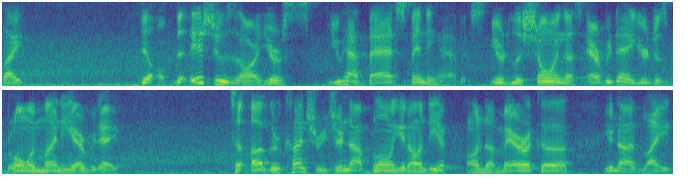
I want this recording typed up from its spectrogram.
Like the the issues are you're you have bad spending habits. You're just showing us every day you're just blowing money every day to other countries. You're not blowing it on the on the America. You're not like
